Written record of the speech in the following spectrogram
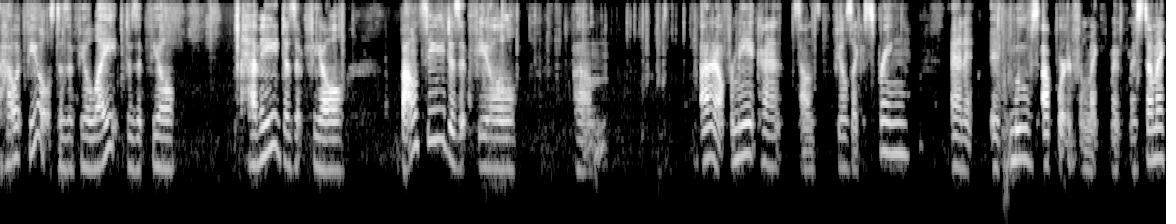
How it feels. Does it feel light? Does it feel heavy? Does it feel bouncy? Does it feel, um, I don't know. For me, it kind of sounds, feels like a spring and it it moves upward from my, my, my stomach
